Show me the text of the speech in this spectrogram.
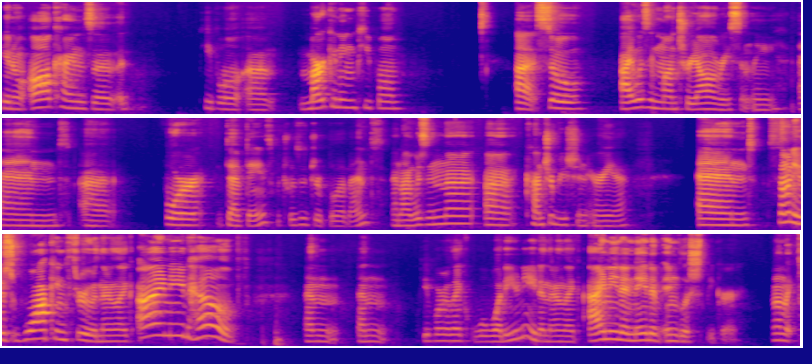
you know, all kinds of uh, people, um, marketing people. Uh, so I was in Montreal recently, and uh, for Dev Days, which was a Drupal event, and I was in the uh, contribution area, and somebody was walking through, and they're like, "I need help," and and people were like, "Well, what do you need?" And they're like, "I need a native English speaker," and I'm like,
